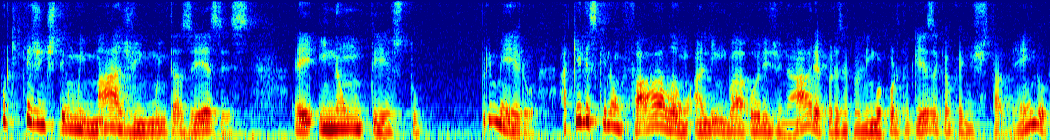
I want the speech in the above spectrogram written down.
Por que, que a gente tem uma imagem, muitas vezes, é, e não um texto? Primeiro, aqueles que não falam a língua originária, por exemplo, a língua portuguesa, que é o que a gente está vendo,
